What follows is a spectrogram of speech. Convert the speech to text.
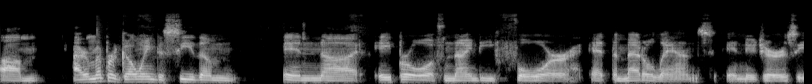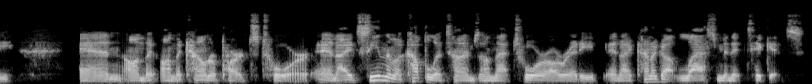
Um, I remember going to see them in uh, April of '94 at the Meadowlands in New Jersey, and on the on the Counterparts tour. And I'd seen them a couple of times on that tour already, and I kind of got last minute tickets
